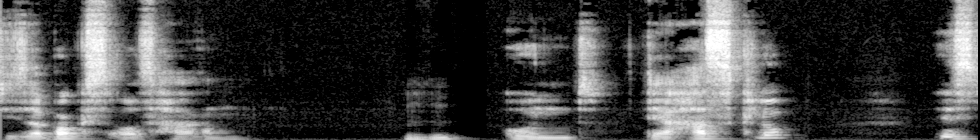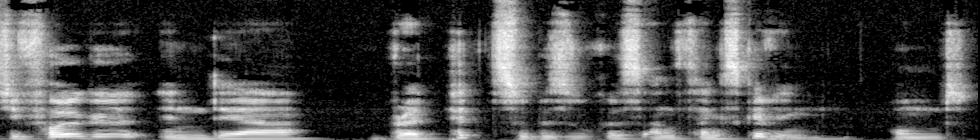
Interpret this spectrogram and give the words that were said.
dieser Box ausharren. Mhm. Und der Hassclub ist die Folge, in der Brad Pitt zu Besuch ist an Thanksgiving und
